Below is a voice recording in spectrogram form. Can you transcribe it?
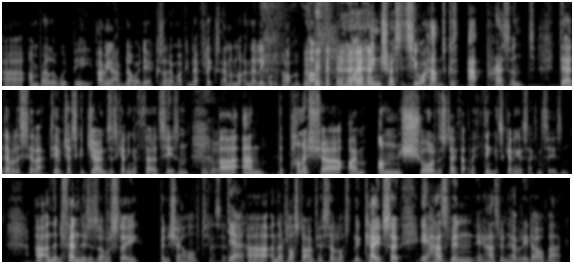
uh, umbrella would be. I mean, I have no idea because I don't work at Netflix and I'm not in their legal department. But I'm interested to see what happens because at present, Daredevil is still active. Jessica Jones is getting a third season, uh, and The Punisher. I'm unsure of the state of that, but I think it's getting a second season. Uh, and The Defenders is obviously been shelved. Yeah. Uh, and they've lost Iron Fist, they've lost Luke Cage, so it has been it has been heavily dialed back.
